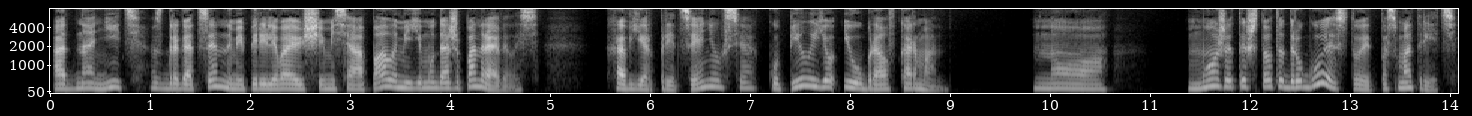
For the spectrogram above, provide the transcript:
Одна нить с драгоценными переливающимися опалами ему даже понравилась. Хавьер приценился, купил ее и убрал в карман. Но, может, и что-то другое стоит посмотреть.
